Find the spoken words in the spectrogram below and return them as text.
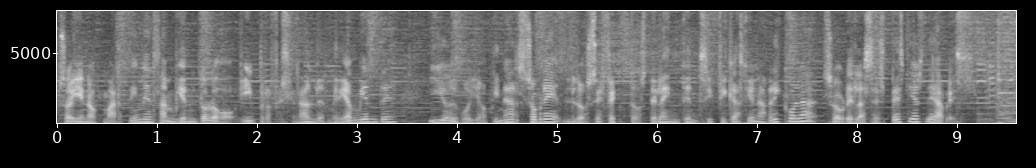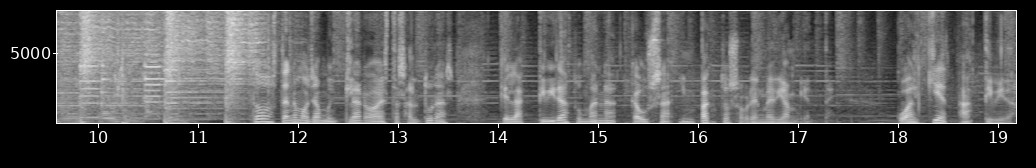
Soy Enoc Martínez, ambientólogo y profesional del medio ambiente, y hoy voy a opinar sobre los efectos de la intensificación agrícola sobre las especies de aves. Todos tenemos ya muy claro a estas alturas que la actividad humana causa impacto sobre el medio ambiente. Cualquier actividad,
